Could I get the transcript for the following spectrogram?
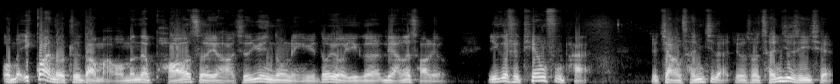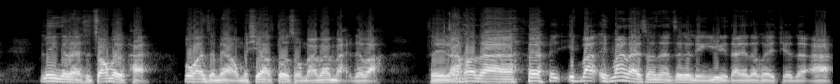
我们一贯都知道嘛，我们的跑者也好，其实运动领域都有一个两个潮流。一个是天赋派，就讲成绩的，就是说成绩是一切；另一个呢是装备派，不管怎么样，我们先要剁手买买买，对吧？所以然后呢，一般一般来说呢，这个领域里大家都会觉得啊，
